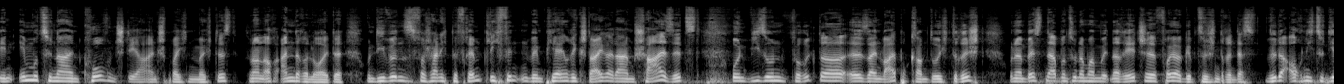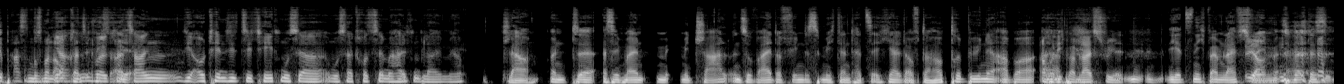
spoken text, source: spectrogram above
den emotionalen Kurvensteher ansprechen möchtest, sondern auch andere Leute. Und die würden es wahrscheinlich befremdlich finden, wenn Pierre-Henrik Steiger da im Schal sitzt und wie so ein Verrückter äh, sein Wahlprogramm durchdrischt und am besten ab und zu nochmal mit einer Rätsche Feuer gibt zwischendrin. Das würde auch nicht zu dir passen, muss man ja, auch ganz ehrlich sagen. Ich wollte sagen, die Authentizität muss ja, muss ja trotzdem erhalten bleiben, ja. Klar. Und äh, also ich meine, mit, mit Schal und so weiter findest du mich dann tatsächlich halt auf der Haupttribüne, aber aber äh, nicht beim Livestream. Äh, jetzt nicht beim Livestream. Ja. Äh, das,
